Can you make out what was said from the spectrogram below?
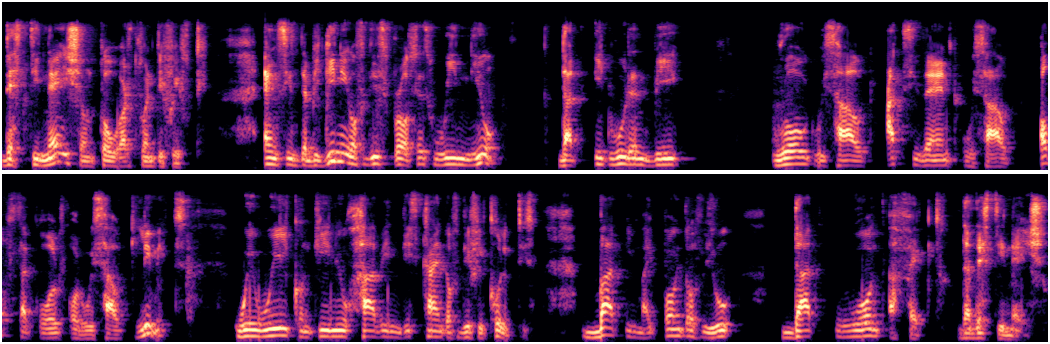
destination towards 2050. And since the beginning of this process, we knew that it wouldn't be road without accident, without obstacles, or without limits. We will continue having this kind of difficulties. But in my point of view, that won't affect the destination.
